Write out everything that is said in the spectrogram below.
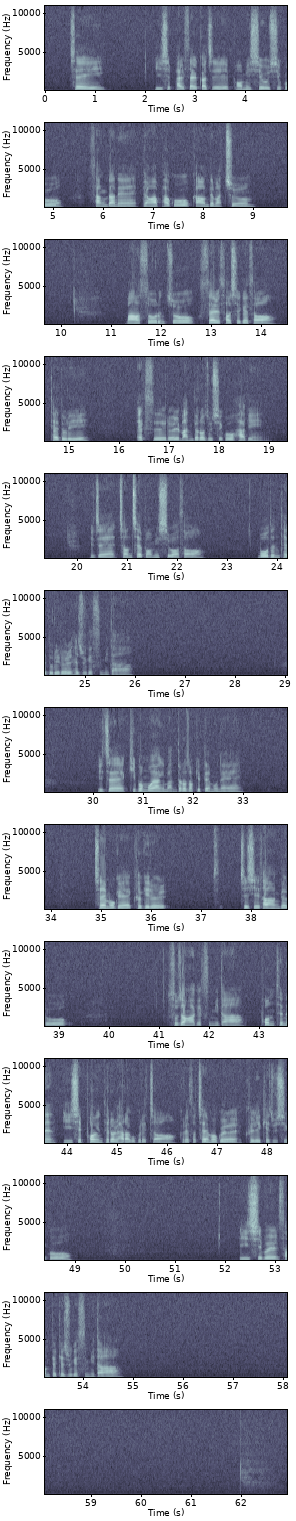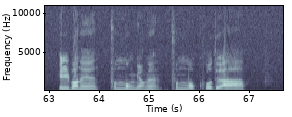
J28셀까지 범위 씌우시고 상단에 병합하고 가운데 맞춤 마우스 오른쪽 셀 서식에서 테두리 X를 만들어 주시고 확인 이제 전체 범위 씌워서 모든 테두리를 해주겠습니다. 이제 기본 모양이 만들어졌기 때문에 제목의 크기를 지시사항대로 수정하겠습니다. 폰트는 20포인트를 하라고 그랬죠. 그래서 제목을 클릭해 주시고 20을 선택해 주겠습니다. 1번은 품목명은 품목 코드 앞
